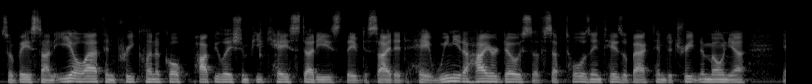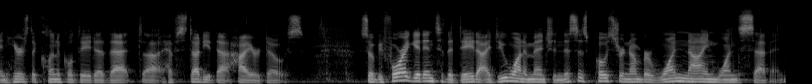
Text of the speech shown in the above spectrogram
So, based on ELF and preclinical population PK studies, they've decided, hey, we need a higher dose of ceftolozane tazobactam to treat pneumonia, and here's the clinical data that uh, have studied that higher dose. So before I get into the data, I do want to mention this is poster number 1917.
